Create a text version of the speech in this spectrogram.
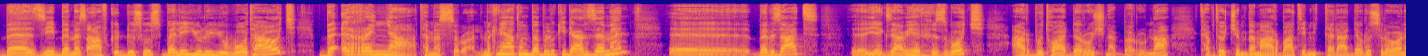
በዚህ በመጽሐፍ ቅዱስ ውስጥ በልዩ ልዩ ቦታዎች በእረኛ ተመስሏል። ምክንያቱም በብሉይ ኪዳን ዘመን በብዛት የእግዚአብሔር ሕዝቦች አርብቶ አደሮች ነበሩና ከብቶችን በማርባት የሚተዳደሩ ስለሆነ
